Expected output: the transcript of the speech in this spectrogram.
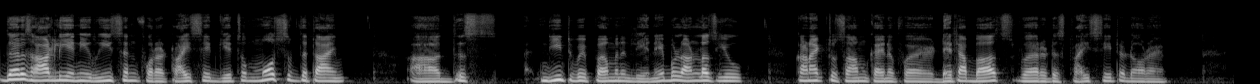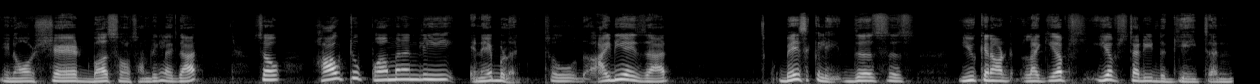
there is hardly any reason for a tri-state gate. So most of the time uh, this need to be permanently enabled unless you connect to some kind of a data bus where it is tri-stated or a you know shared bus or something like that. So how to permanently enable it. So the idea is that basically this is you cannot like you have, you have studied the gates and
